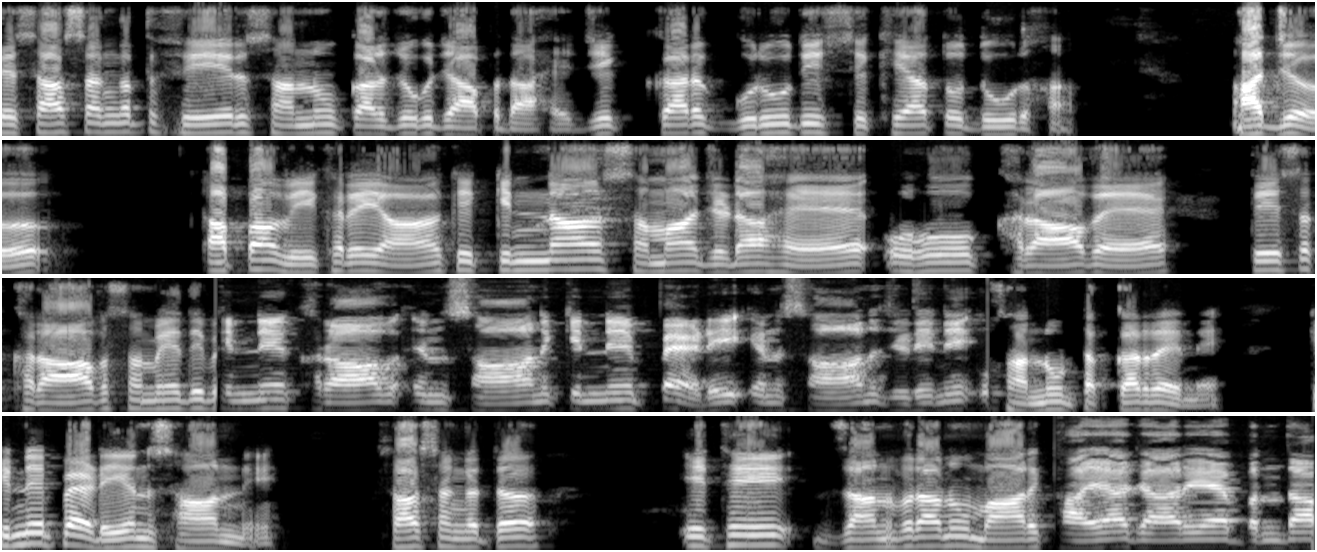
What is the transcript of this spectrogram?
ਤੇ ਸਾਧ ਸੰਗਤ ਫੇਰ ਸਾਨੂੰ ਕਲਯੁਗ ਜਾਪਦਾ ਹੈ, ਜੇਕਰ ਗੁਰੂ ਦੀ ਸਿੱਖਿਆ ਤੋਂ ਦੂਰ ਹਾਂ। ਅੱਜ ਆਪਾਂ ਵੇਖ ਰਹੇ ਹਾਂ ਕਿ ਕਿੰਨਾ ਸਮਾਂ ਜਿਹੜਾ ਹੈ ਉਹ ਖਰਾਬ ਹੈ ਤੇ ਇਸ ਖਰਾਬ ਸਮੇਂ ਦੇ ਕਿੰਨੇ ਖਰਾਬ ਇਨਸਾਨ, ਕਿੰਨੇ ਭੈੜੇ ਇਨਸਾਨ ਜਿਹੜੇ ਨੇ, ਉਹ ਸਾਨੂੰ ਟੱਕਰ ਰਹੇ ਨੇ। ਕਿੰਨੇ ਭੈੜੇ ਇਨਸਾਨ ਨੇ। ਸਾਧ ਸੰਗਤ, ਇੱਥੇ ਜਾਨਵਰਾਂ ਨੂੰ ਮਾਰ ਖਾਇਆ ਜਾ ਰਿਹਾ ਹੈ। ਬੰਦਾ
